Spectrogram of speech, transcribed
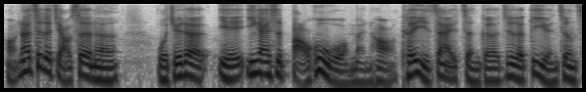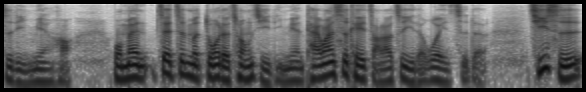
好，那这个角色呢，我觉得也应该是保护我们哈，可以在整个这个地缘政治里面哈，我们在这么多的冲击里面，台湾是可以找到自己的位置的。其实，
